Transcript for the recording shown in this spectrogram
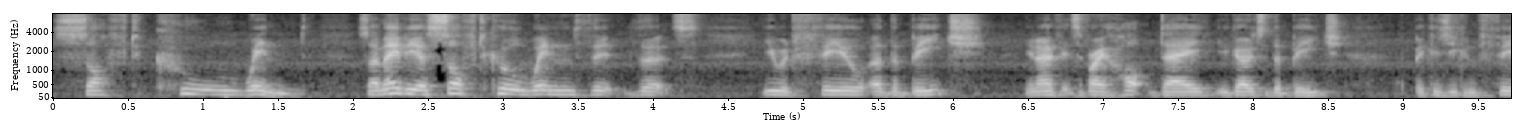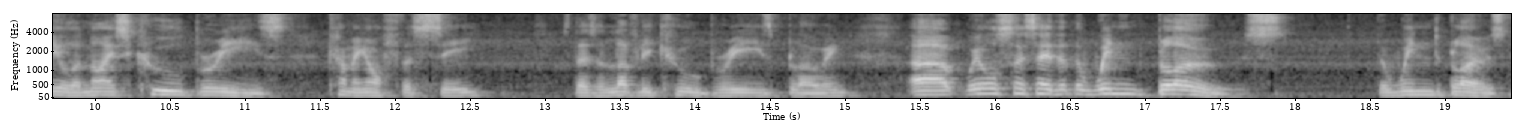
soft, cool wind. So maybe a soft, cool wind that, that you would feel at the beach. You know, if it's a very hot day, you go to the beach because you can feel a nice cool breeze coming off the sea. So there's a lovely cool breeze blowing. Uh, we also say that the wind blows. The wind blows.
